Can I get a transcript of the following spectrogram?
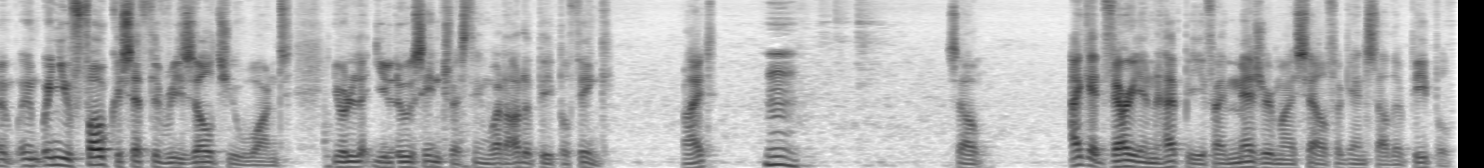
When, when you focus at the result you want you you lose interest in what other people think right? Hmm. so i get very unhappy if i measure myself against other people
